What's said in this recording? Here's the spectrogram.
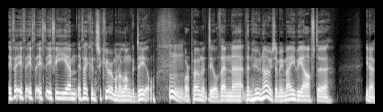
if if if if if he um, if they can secure him on a longer deal Hmm. or a permanent deal, then uh, then who knows? I mean, maybe after. You know,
